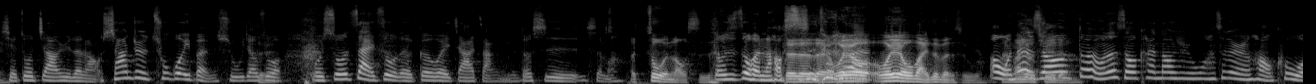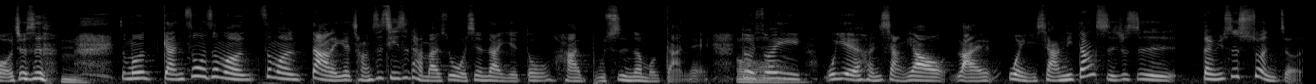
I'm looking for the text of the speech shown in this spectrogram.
写作教育的老师。他就是出过一本书，叫做《我说在座的各位家长，你们都是什么？作文老师，都是作文老师。对对对，对我有我也有买这本书。哦，我那个时候，对我那时候看到就是哇，这个人好酷哦，就是、嗯、怎么敢做这么这么大的一个尝试？其实坦白说，我现在也都还不是那么敢哎。对，哦、所以我也很想要来问一下，你当时就是。等于是顺着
